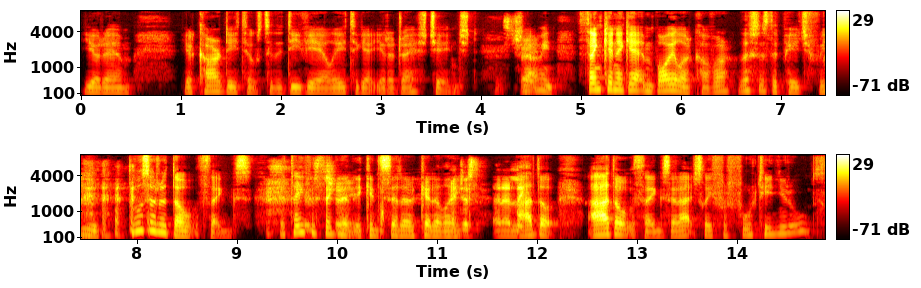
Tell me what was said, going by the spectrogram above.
your um, your car details to the DVLA to get your address changed. Do you know I mean? Thinking of getting boiler cover, this is the page for you. Those are adult things. The type it's of thing true. that they consider kind of like just, adult adult things are actually for fourteen year olds.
